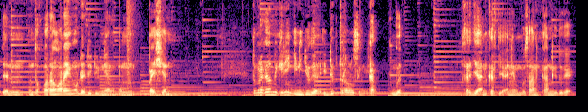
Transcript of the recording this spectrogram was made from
Dan untuk orang-orang yang udah di dunia passion itu mereka mikirnya gini juga hidup terlalu singkat buat kerjaan-kerjaan yang membosankan gitu kayak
